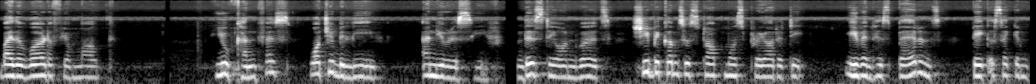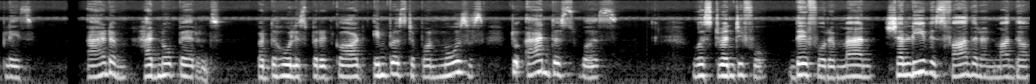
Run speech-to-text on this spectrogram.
by the word of your mouth. You confess what you believe and you receive. This day onwards, she becomes his topmost priority. Even his parents take a second place. Adam had no parents, but the Holy Spirit God impressed upon Moses to add this verse. Verse 24 Therefore, a man shall leave his father and mother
